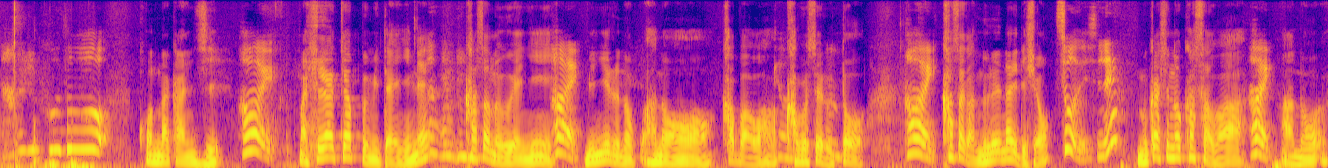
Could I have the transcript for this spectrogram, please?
なるほどここんな感じ。はい。まあ、ヘアキャップみたいにね、うんうんうん傘の上にはいビニールの、あのカバーをかぶせると、はい。傘が濡れないでしょ？そうですね。昔の傘は、はいあの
